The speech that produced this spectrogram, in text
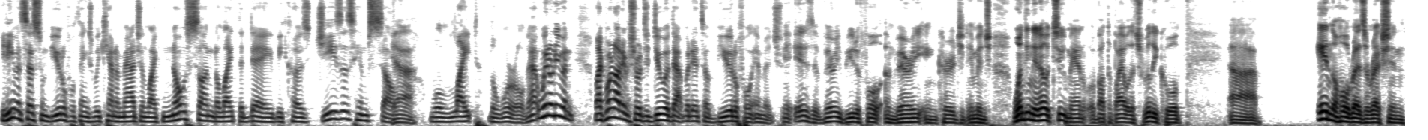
It even says some beautiful things we can't imagine, like no sun to light the day because Jesus himself Yeah. will light the world. Now, we don't even, like, we're not even sure what to do with that, but it's a beautiful image. It is a very beautiful and very encouraging image. One thing to know too, man, about the Bible that's really cool, uh, in the whole resurrection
